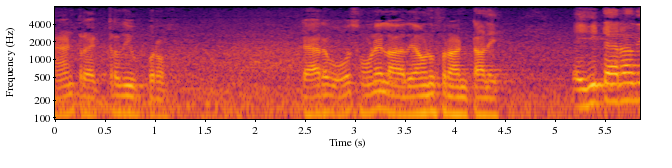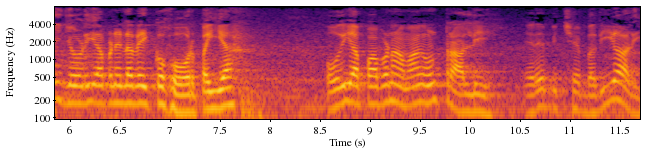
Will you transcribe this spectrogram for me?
ਐਨ ਟਰੈਕਟਰ ਦੇ ਉੱਪਰੋਂ। ਟਾਇਰ ਬਹੁਤ ਸੋਹਣੇ ਲੱਗਦੇ ਆ ਹੁਣ ਫਰੰਟ ਵਾਲੇ। ਇਹੀ ਟਾਇਰਾਂ ਦੀ ਜੋੜੀ ਆਪਣੇ ਲਵੇ ਇੱਕ ਹੋਰ ਪਈ ਆ। ਉਹਦੀ ਆਪਾਂ ਬਣਾਵਾਂਗੇ ਹੁਣ ਟਰਾਲੀ, ਇਹਦੇ ਪਿੱਛੇ ਵਧੀਆ ਵਾਲੀ।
